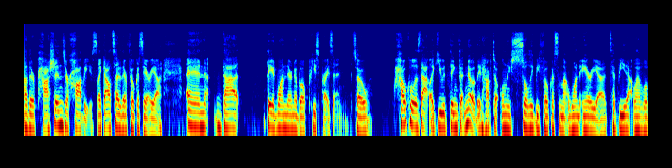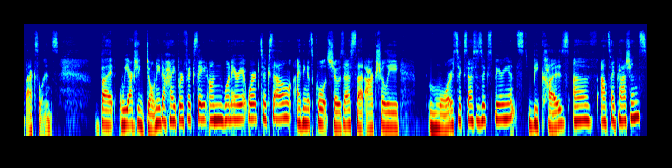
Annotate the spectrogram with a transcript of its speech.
other passions or hobbies, like outside of their focus area, and that they had won their Nobel Peace Prize in. So how cool is that? Like you would think that no, they'd have to only solely be focused on that one area to be that level of excellence but we actually don't need to hyperfixate on one area at work to excel. I think it's cool. It shows us that actually more success is experienced because of outside passions.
